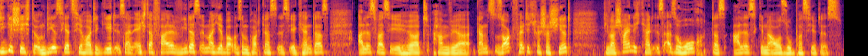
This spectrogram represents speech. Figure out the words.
Die Geschichte, um die es jetzt hier heute geht, ist ein echter Fall, wie das immer hier bei uns im Podcast ist. Ihr kennt das. Alles, was ihr hört, haben wir ganz sorgfältig recherchiert. Die Wahrscheinlichkeit ist also hoch, dass alles genau so passiert ist.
